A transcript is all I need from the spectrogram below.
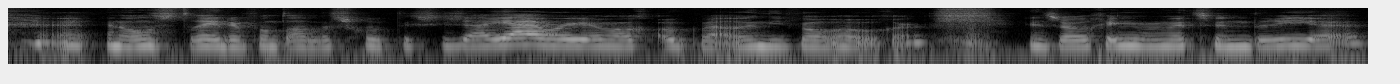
en onze trainer vond alles goed. Dus die zei, ja hoor, je mag ook wel een niveau hoger. En zo gingen we met z'n drieën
